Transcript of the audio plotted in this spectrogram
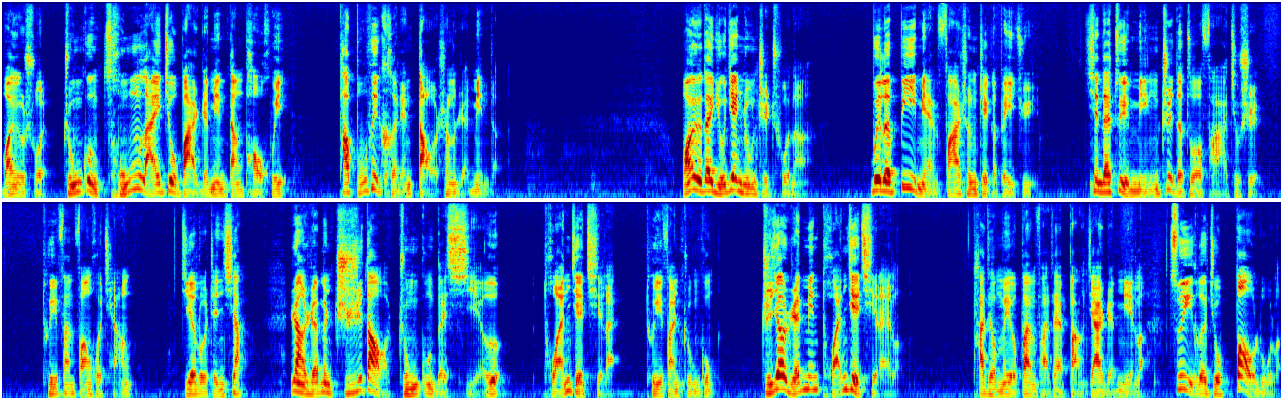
网友说：“中共从来就把人民当炮灰，他不会可怜岛上人民的。”网友在邮件中指出呢，为了避免发生这个悲剧，现在最明智的做法就是推翻防火墙，揭露真相，让人们知道中共的邪恶，团结起来推翻中共。只要人民团结起来了，他就没有办法再绑架人民了，罪恶就暴露了，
